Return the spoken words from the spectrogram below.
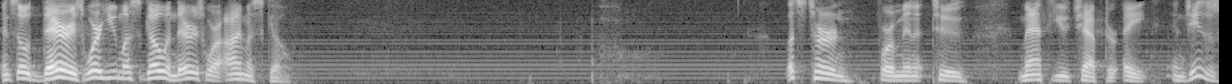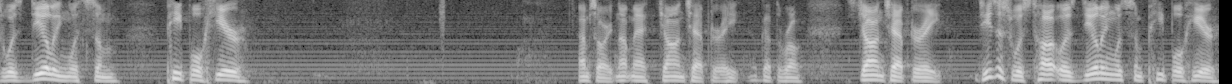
And so there is where you must go, and there is where I must go. Let's turn for a minute to Matthew chapter 8. And Jesus was dealing with some people here. I'm sorry, not Matthew, John chapter 8. I've got the wrong. It's John chapter 8. Jesus was taught was dealing with some people here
